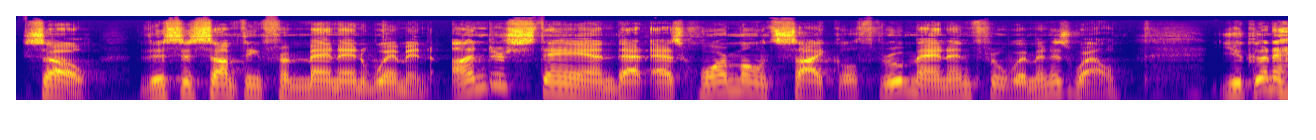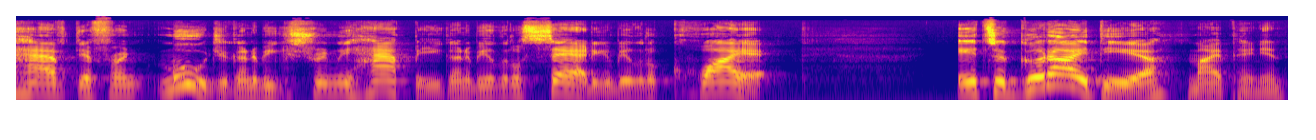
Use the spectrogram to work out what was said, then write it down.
So, this is something for men and women. Understand that as hormones cycle through men and through women as well, you're going to have different moods. You're going to be extremely happy. You're going to be a little sad. You're going to be a little quiet. It's a good idea, my opinion,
